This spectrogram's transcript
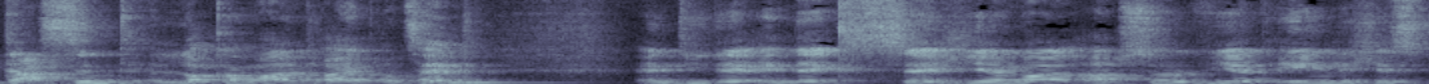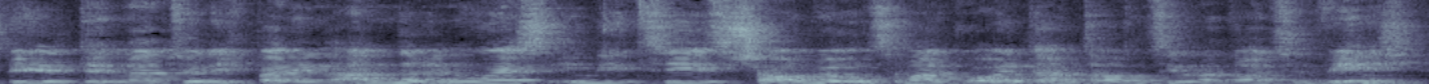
Das sind locker mal 3% die der Index äh, hier mal absolviert. Ähnliches Bild natürlich bei den anderen US-Indizes. Schauen wir uns mal Gold an, 1719 wenig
